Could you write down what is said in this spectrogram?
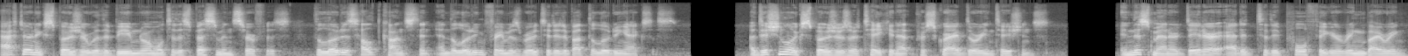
After an exposure with a beam normal to the specimen surface, the load is held constant and the loading frame is rotated about the loading axis. Additional exposures are taken at prescribed orientations. In this manner, data are added to the pole figure ring by ring.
